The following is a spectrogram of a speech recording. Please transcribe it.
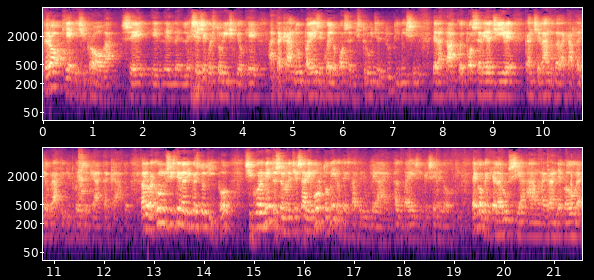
Però chi è che ci prova se, se c'è questo rischio che attaccando un paese quello possa distruggere tutti i missili dell'attacco e possa reagire cancellando dalla carta geografica il paese che ha attaccato? Allora, con un sistema di questo tipo sicuramente sono necessarie molto meno testate nucleari al paese che se ne doti Ecco perché la Russia ha una grande paura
